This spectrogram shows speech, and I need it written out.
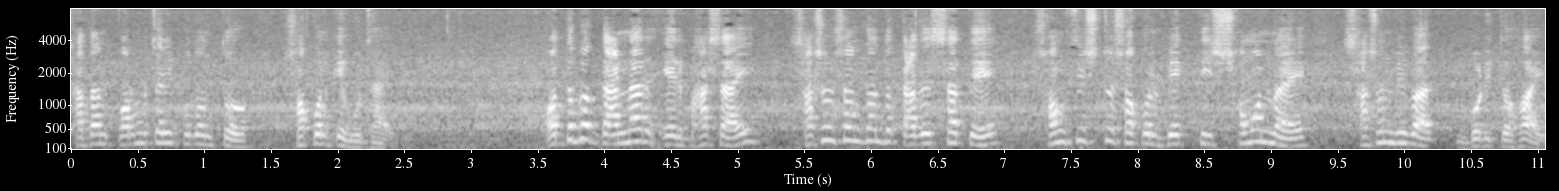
সাধারণ কর্মচারী পর্যন্ত সকলকে বোঝায়। অধ্যাপক গার্নার এর ভাষায় শাসন সংক্রান্ত কাজের সাথে সংশ্লিষ্ট সকল ব্যক্তির সমন্বয়ে শাসন বিভাগ গঠিত হয়।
